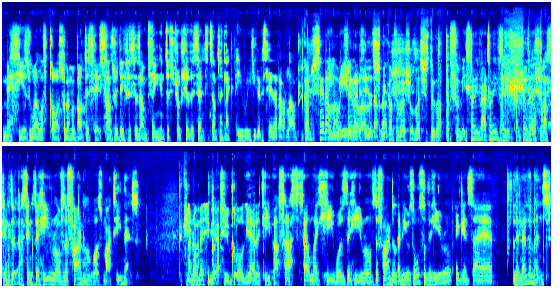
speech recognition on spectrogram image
Messi as well. Of course, what I'm about to say it sounds ridiculous. As I'm thinking to structure the sentence, I'm thinking like, are you really going to say that out loud? God, just say it out loud. really say it out loud. Let's be controversial. Let's just do that. But for me, it's not even. I don't even think it's controversial. I think the, I think the hero of the final was Martinez. I know Messi got yeah. two goals. Yeah, Yeah. the keeper. I felt like he was the hero of the final, and he was also the hero against uh, the Netherlands.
